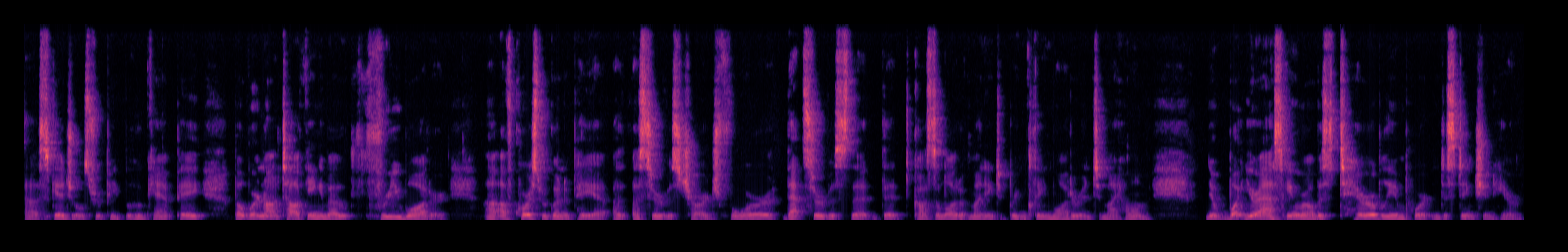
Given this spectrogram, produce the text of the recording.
uh, schedules for people who can't pay. But we're not talking about free water. Uh, of course, we're going to pay a, a, service charge for that service that that costs a lot of money to bring clean water into my home what you're asking, Rob, is terribly important distinction here.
